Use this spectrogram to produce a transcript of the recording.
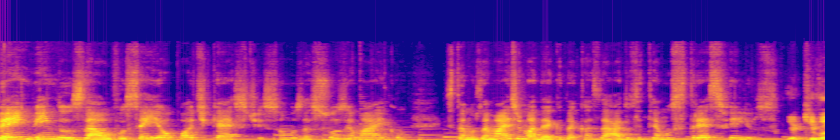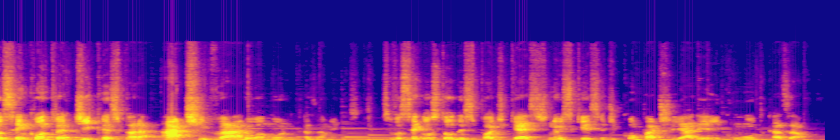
Bem-vindos ao Você e Eu Podcast. Somos a Suzy e o Maicon, estamos há mais de uma década casados e temos três filhos. E aqui você encontra dicas para ativar o amor no casamento. Se você gostou desse podcast, não esqueça de compartilhar ele com outro casal.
